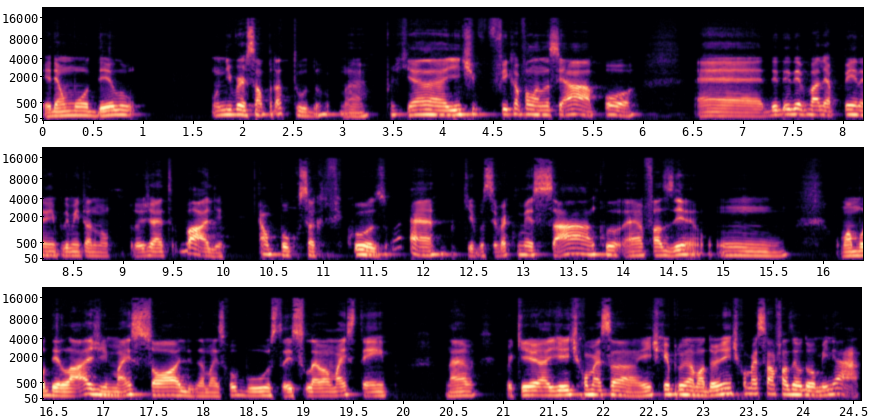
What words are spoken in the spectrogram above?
ele é um modelo universal para tudo, né? Porque a gente fica falando assim, ah, pô, É, DDD vale a pena implementar no projeto? Vale. É um pouco sacrificoso? É, porque você vai começar a é, fazer um, uma modelagem mais sólida, mais robusta, isso leva mais tempo, né? Porque a gente começa, a gente que é programador, a gente começa a fazer o domínio, ah,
